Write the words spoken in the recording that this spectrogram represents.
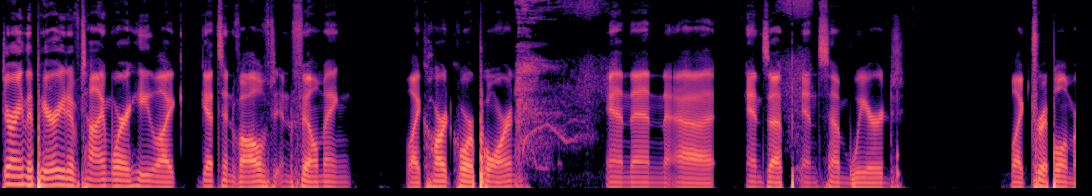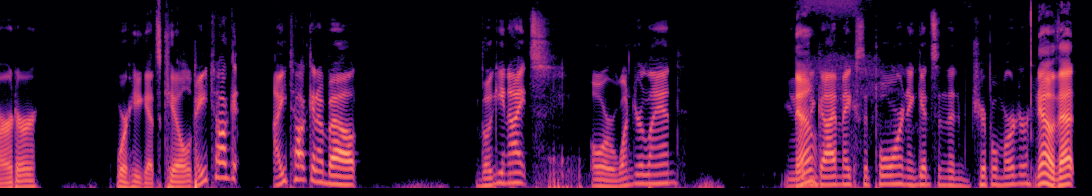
during the period of time where he like gets involved in filming like hardcore porn, and then uh, ends up in some weird like triple murder where he gets killed. are you talking? Are you talking about Boogie Nights or Wonderland? No, the guy makes the porn and gets in the triple murder. No, that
